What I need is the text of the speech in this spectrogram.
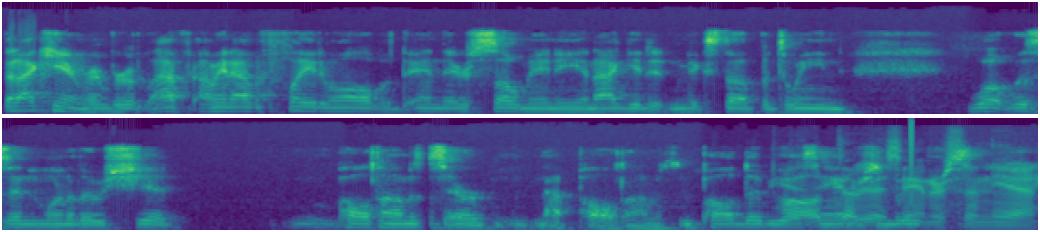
but I can't remember. I've, I mean, I've played them all, but- and there's so many, and I get it mixed up between what was in one of those shit. Paul Thomas or not Paul Thomas, Paul W. S. Paul Anderson, W.S. movies, Anderson, yeah.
